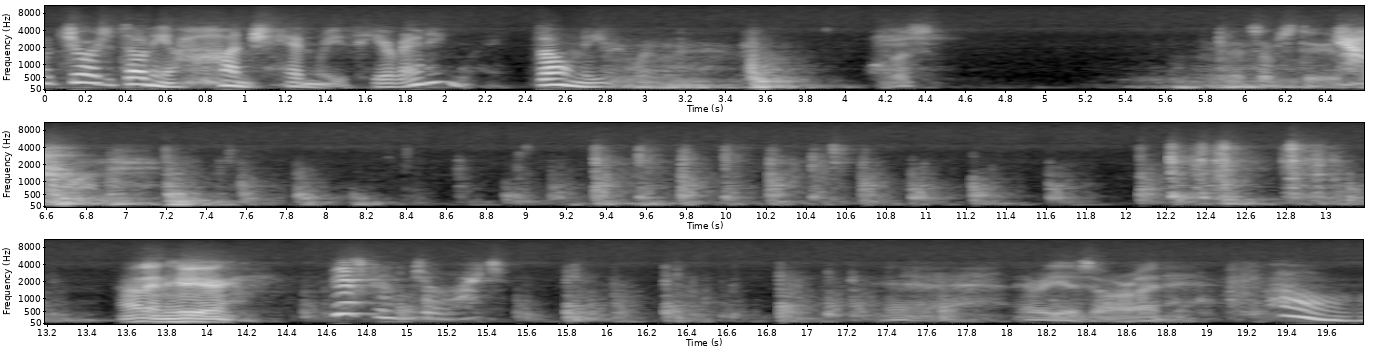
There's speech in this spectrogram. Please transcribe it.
Well, George, it's only a hunch Henry's here anyway. It's only. Wait a minute. Let's. That's upstairs. Come on. Not in here. This room, George. Yeah, there he is, all right. Oh,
